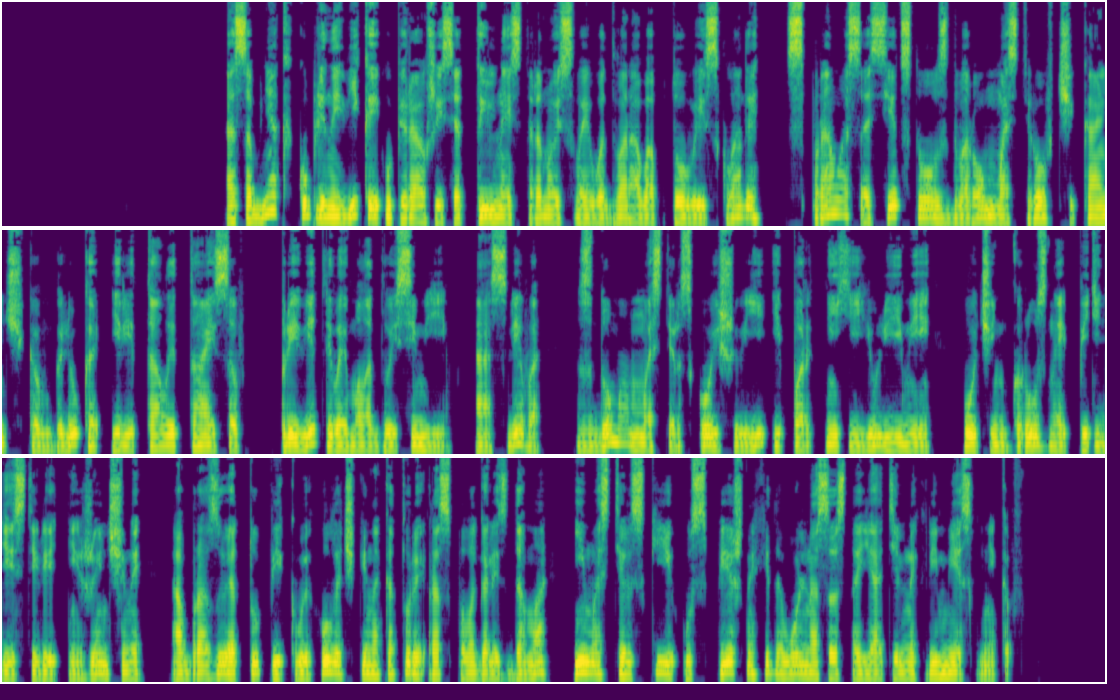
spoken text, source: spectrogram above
Особняк, купленный Викой, упиравшийся тыльной стороной своего двора в оптовые склады, справа соседствовал с двором мастеров-чеканщиков Глюка и Риталы Тайсов, приветливой молодой семьи, а слева – с домом мастерской швеи и портнихи Юлимии, очень грузной 50-летней женщины, образуя тупик в их улочке, на которой располагались дома и мастерские успешных и довольно состоятельных ремесленников.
